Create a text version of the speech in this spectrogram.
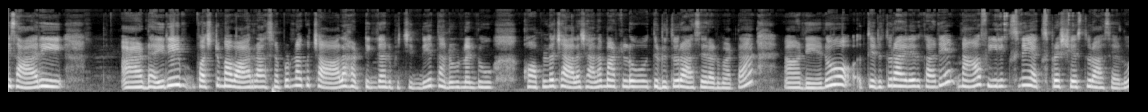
ఈసారి ఆ డైరీ ఫస్ట్ మా వారు రాసినప్పుడు నాకు చాలా హట్టింగ్గా అనిపించింది. తను నన్ను కోపంలో చాలా చాలా మాటలు తిడుతూ రాశారనమాట నేను తిడుతూ రాయలేదు కానీ నా ఫీలింగ్స్ని ఎక్స్ప్రెస్ చేస్తూ రాశాను.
